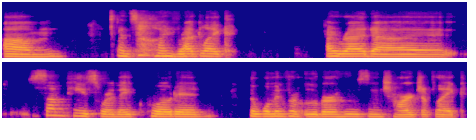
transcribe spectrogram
Um, and so I read like I read uh, some piece where they quoted the woman from Uber who's in charge of like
